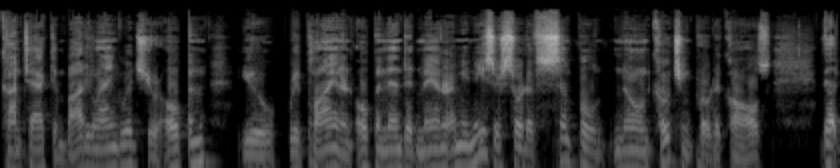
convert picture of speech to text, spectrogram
contact and body language, you're open, you reply in an open ended manner. I mean, these are sort of simple known coaching protocols that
